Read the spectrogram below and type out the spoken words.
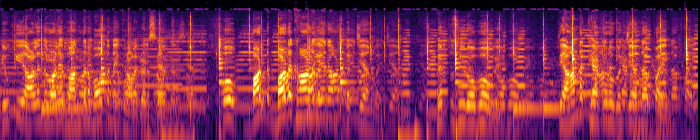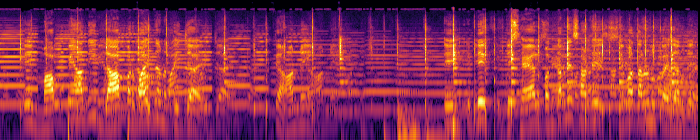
ਕਿਉਂਕਿ ਆਲੇ ਦੁਆਲੇ ਬਾਂਦਰ ਬਹੁਤ ਨੇ ਖਰਾਲਗੜ ਸਾਹਿਬ ਉਹ ਵੱਡ ਵੱਢ ਖਾਣਗੇ ਨਾ ਬੱਚਿਆਂ ਨੂੰ। ਫਿਰ ਤੁਸੀਂ ਰੋਵੋਗੇ। ਧਿਆਨ ਰੱਖਿਆ ਕਰੋ ਬੱਚਿਆਂ ਦਾ ਭਾਈ। ਇਹ ਮਾਪਿਆਂ ਦੀ ਲਾਪਰਵਾਹੀ ਦਾ ਨਤੀਜਾ ਹੈ। ਧਿਆਨ ਨਹੀਂ। ਇਹ ਏਡੇ ਵਿਸ਼ੈਲ ਬੰਦਰ ਨੇ ਸਾਡੇ ਸੇਵਾਦਾਰਾਂ ਨੂੰ ਪੈ ਜਾਂਦੇ ਨੇ।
